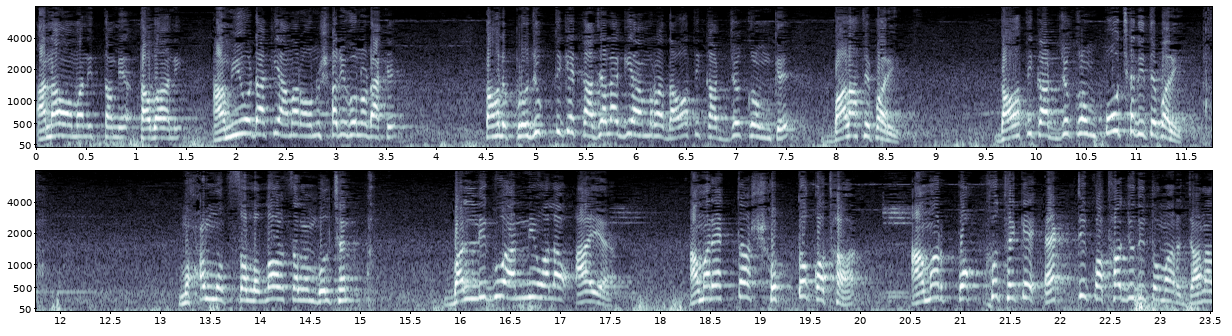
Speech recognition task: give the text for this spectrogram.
আনাও আমানি তাবানি আমিও ডাকি, আমার অনুসারীগণও ডাকে। তাহলে প্রযুক্তিকে কাজে লাগিয়ে আমরা দাওয়াতি কার্যক্রমকে বাড়াতে পারি, দাওয়াতি কার্যক্রম পৌঁছে দিতে পারি। মোহাম্মদ সাল্লাম বলছেন, বাল্লিগু আন্নিওয়ালা আয়া। আমার একটা সত্য কথা, আমার পক্ষ থেকে একটি কথা যদি তোমার জানা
